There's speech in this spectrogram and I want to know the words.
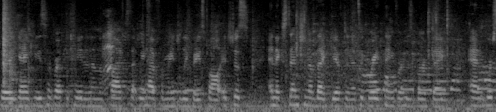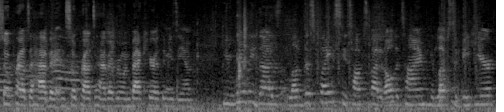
the Yankees have replicated and the plaques that we have for Major League Baseball, it's just an extension of that gift, and it's a great thing for his birthday. And we're so proud to have it, and so proud to have everyone back here at the museum. He really does love this place. He talks about it all the time. He loves to be here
